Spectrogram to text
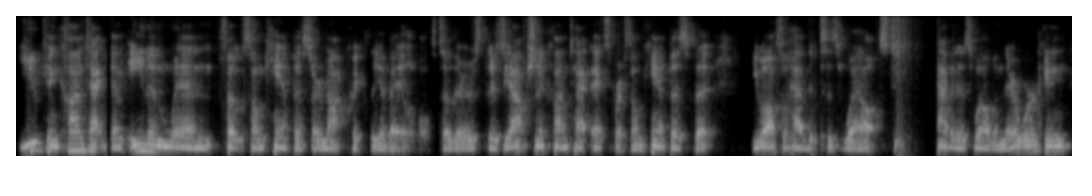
you can contact them even when folks on campus are not quickly available. So there's there's the option to contact experts on campus, but you also have this as well. Students have it as well when they're working.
